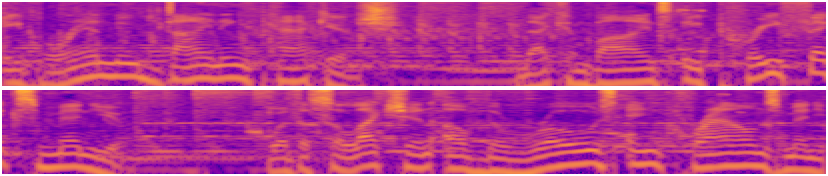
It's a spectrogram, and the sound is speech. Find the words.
a brand new dining package that combines a prix fixe menu with a selection of the Rose and Crowns menu.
